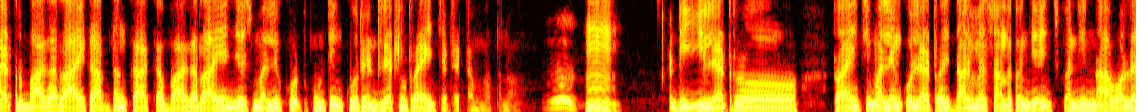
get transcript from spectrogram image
లెటర్ బాగా రాయక అర్థం కాక బాగా రాయని చేసి మళ్ళీ కొట్టుకుంటే ఇంకో రెండు లెటర్లు రాయించాడటమ్మా అతను. అంటే ఈ లెటర్ రాయించి మళ్ళీ ఇంకో లెటర్ రాసి దాని మీద సంతకం చేయించుకొని నా వల్లే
